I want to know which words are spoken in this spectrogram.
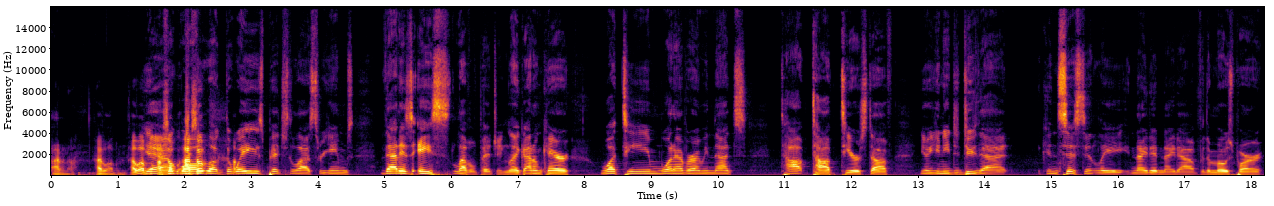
I don't know. I love him. I love Yeah, him. I'm so, well, I'm so, look, the way he's pitched the last three games, that is ace level pitching. Like I don't care what team, whatever. I mean, that's top top tier stuff. You know, you need to do that consistently, night in, night out, for the most part,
